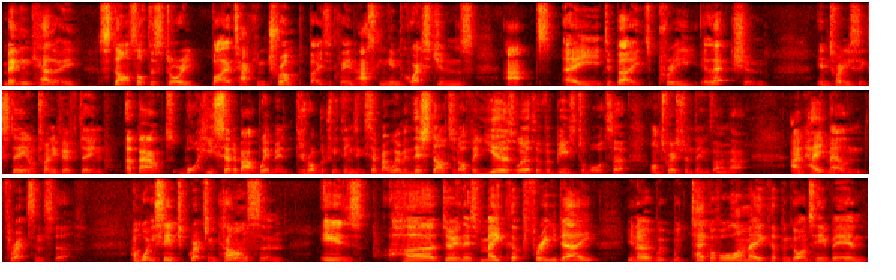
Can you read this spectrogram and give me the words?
Megyn Kelly starts off the story by attacking Trump basically and asking him questions at a debate pre-election in 2016 or 2015 about what he said about women, derogatory things he said about women. This started off a year's worth of abuse towards her on Twitter and things like hmm. that, and hate mail and threats and stuff. And what you see of Gretchen Carlson is her doing this makeup free day. You know, we, we take off all our makeup and go on TV and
